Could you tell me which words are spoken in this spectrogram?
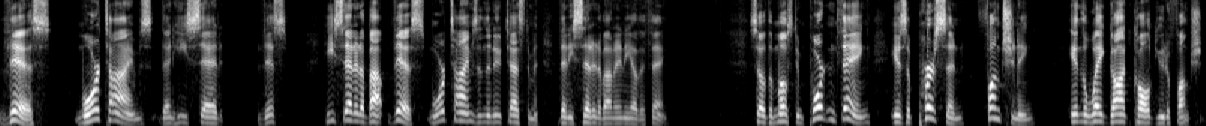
this more times than he said this he said it about this more times in the New Testament than he said it about any other thing. So the most important thing is a person functioning in the way God called you to function.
